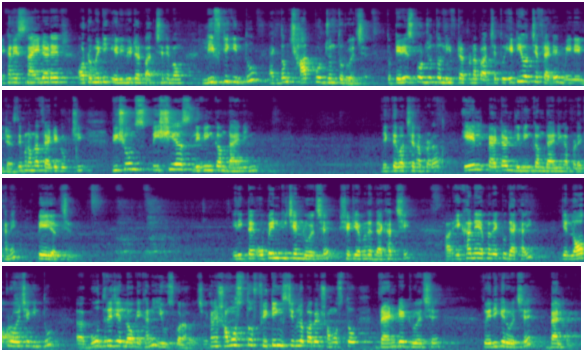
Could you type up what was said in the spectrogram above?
এখানে স্নাইডারের অটোমেটিক এলিভেটর পাচ্ছেন এবং লিফটটি কিন্তু একদম ছাদ পর্যন্ত রয়েছে। তো টেরেস পর্যন্ত লিফট আপনারা পাচ্ছেন। তো এটি হচ্ছে ফ্ল্যাটের মেন এন্ট্রান্স দেখুন, আমরা ফ্ল্যাটে ঢুকছি। ভীষণ স্পেশিয়াস লিভিং কাম ডাইনিং দেখতে পাচ্ছেন আপনারা? L pattern living cum dining আপনারা এখানে পেয়ে যাচ্ছেন। এদিকটায় ওপেন কিচেন রয়েছে, সেটি আপনাদের দেখাচ্ছি। আর এখানে আপনাদের একটু দেখাই। যে লক রয়েছে কিন্তু গোদরেজের লক এখানে ইউজ করা হয়েছে। এখানে সমস্ত ফিটিংস যেগুলো পাবেন, সমস্ত ব্র্যান্ডেড রয়েছে। তো এদিকে রয়েছে ব্যালকনি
